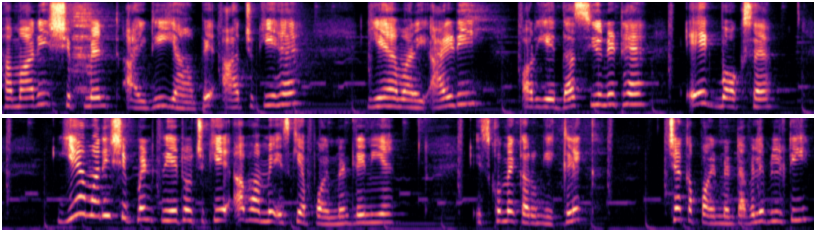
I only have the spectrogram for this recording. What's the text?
हमारी शिपमेंट आईडी यहाँ पे आ चुकी है। ये हमारी आईडी और ये दस यूनिट है। एक बॉक्स है। ये हमारी शिपमेंट क्रिएट हो चुकी है। अब हमें इसकी अपॉइंटमेंट लेनी है। इसको मैं करूँगी क्लिक चेक अपॉइंटमेंट अवेलेबिलिटी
